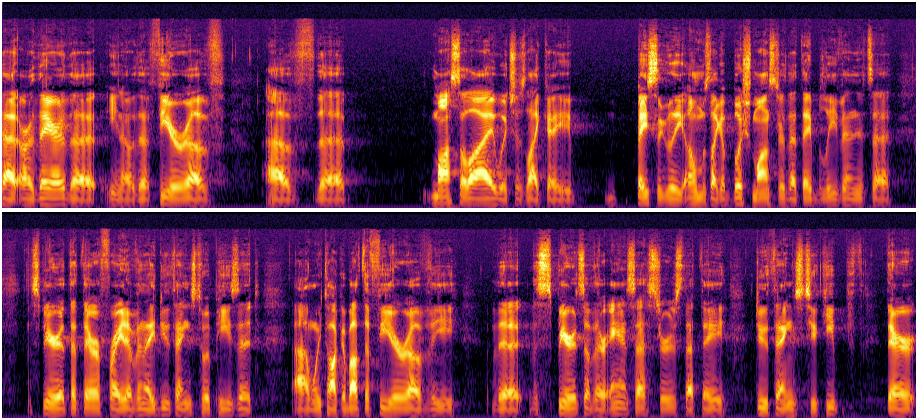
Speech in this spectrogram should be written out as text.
that are there. The you know the fear of of the Masalai, which is like a basically almost like a bush monster that they believe in. It's a spirit that they're afraid of, and they do things to appease it. Um, we talk about the fear of the, the, the spirits of their ancestors, that they do things to keep their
